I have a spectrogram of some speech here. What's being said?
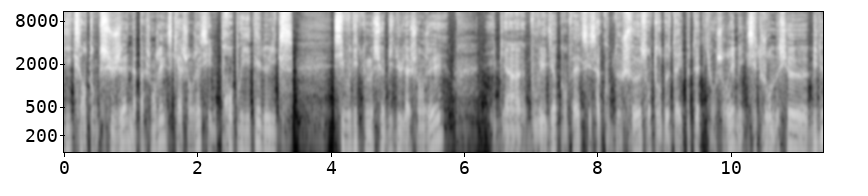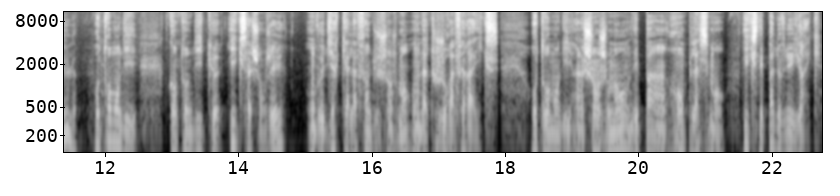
X en tant que sujet n'a pas changé. Ce qui a changé, c'est une propriété de X. Si vous dites que monsieur Bidule a changé, eh bien, vous voulez dire qu'en fait, c'est sa coupe de cheveux, son tour de taille peut-être qui ont changé, mais c'est toujours monsieur Bidule. Autrement dit, quand on dit que X a changé, on veut dire qu'à la fin du changement, on a toujours affaire à X. Autrement dit, un changement n'est pas un remplacement. X n'est pas devenu Y.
